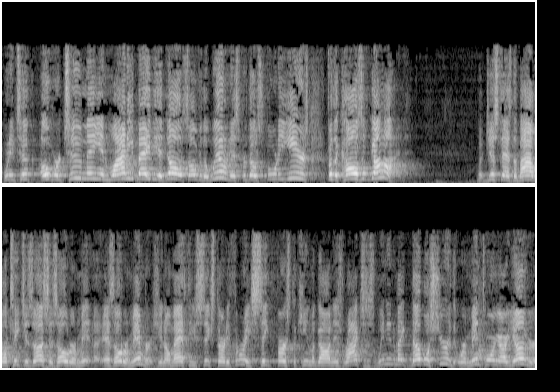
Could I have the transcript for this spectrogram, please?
when he took over 2 million whiny baby adults over the wilderness for those 40 years for the cause of God. But just as the Bible teaches us as older, as older members, you know, Matthew 6.33, seek first the kingdom of God and His righteousness. We need to make double sure that we're mentoring our younger,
